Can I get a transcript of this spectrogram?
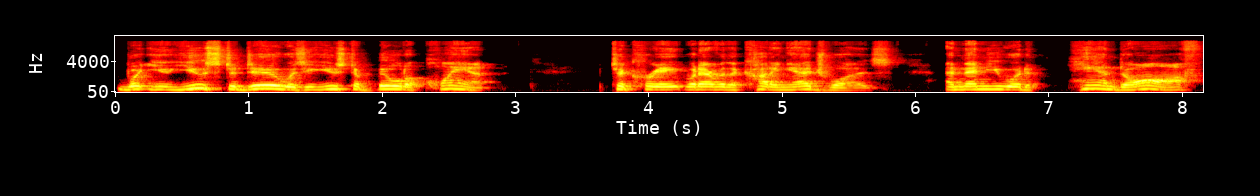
What you used to do was you used to build a plant to create whatever the cutting edge was, and then you would hand off.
